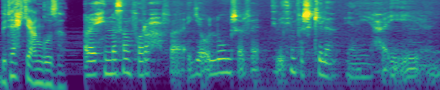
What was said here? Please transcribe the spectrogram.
بتحكي عن جوزها. رايحين مثلا فرح فأجي أقول له مش عارفة انت بقيتي مفشكلة يعني حقيقي يعني.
